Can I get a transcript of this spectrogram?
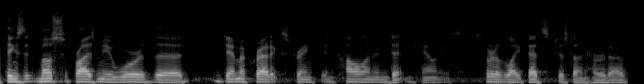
things that most surprised me were the Democratic strength in Collin and Denton counties. Sort of like, that's just unheard of.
